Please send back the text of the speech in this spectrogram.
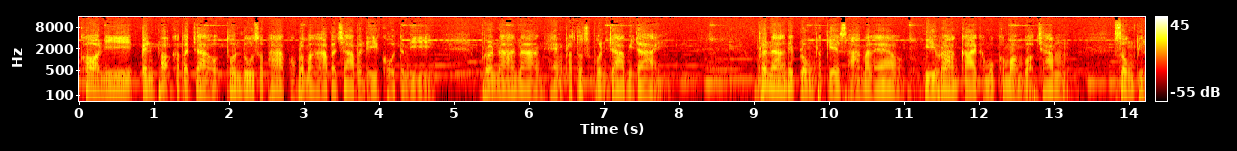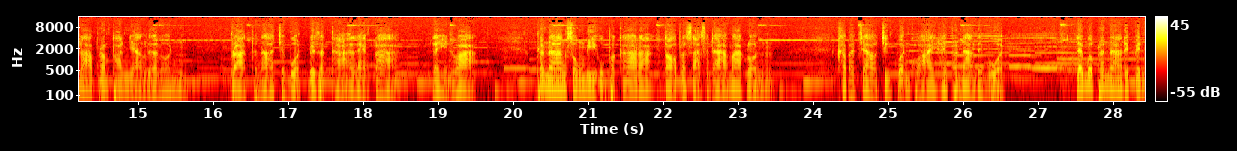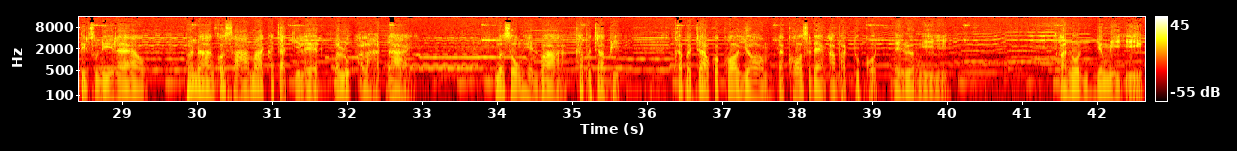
ข้อนี้เป็นเพราะข้าพเจ้าทนดูสภาพของพระมหาประชาบดีโคตมี ระน้านางแห่งพระทศพลเจ้ามีได้ พระนางได้ปรงพระเกศามาแล้ว มีร่างกายขมุกขมอมบอบช้ำ ทรงพิราบรำพันอย่างเหลือล้น ปรารถนาจะบวชดด้วยศรัทธาอันแรงกล้า และเห็นว่า พระนางทรงมีอุปการะต่อพระศาสดามากล้น ข้าพเจ้าจึงขวนขวายให้พระนางได้บวช และเมื่อพระนางได้เป็นภิกษุณีแล้ว พระนางก็สามารถขจัดกิเลสบรรลุอรหัตได้ เมื่อสงเห็นว่าข้าพเจ้าผิด ข้าพเจ้าก็ขอยอมและขอแสดงอาบัติทุกกฎในเรื่องนี้ อานนท์ยังมีอีก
